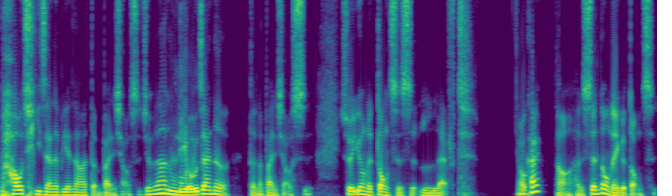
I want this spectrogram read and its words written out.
抛弃在那边，让她等半小时，就让她留在那等了半小时，所以用的动词是 left，OK，好，很生动的一个动词，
